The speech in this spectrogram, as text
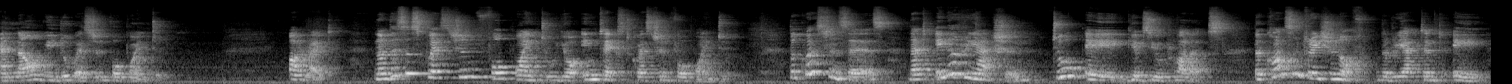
and now we do question 4.2. Alright. Now this is question 4.2, your in-text question 4.2. The question says that in a reaction, 2A gives you products. The concentration of the reactant A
